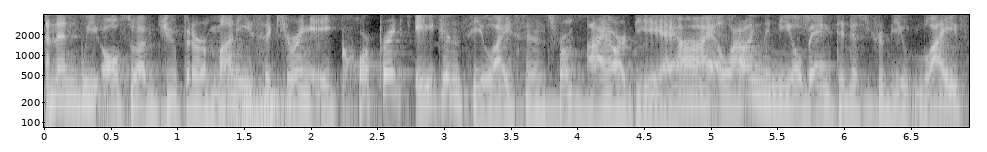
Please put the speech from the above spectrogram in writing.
And then we also have Jupiter Money securing a corporate agency license from IRDAI, allowing the neobank to distribute life,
